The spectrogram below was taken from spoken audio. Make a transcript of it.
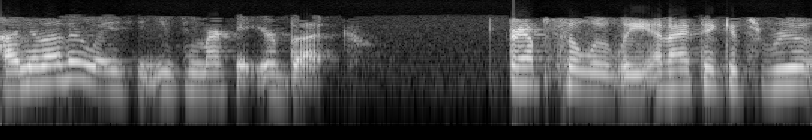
ton of other ways that you can market your book. Absolutely, and I think it's real.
